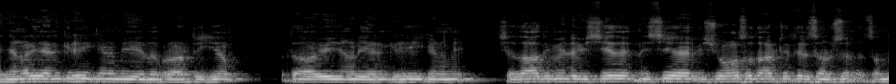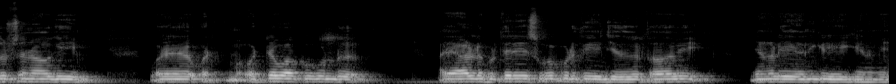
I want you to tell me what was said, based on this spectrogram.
ഞങ്ങളെ അനുഗ്രഹിക്കണമേ എന്ന് പ്രാർത്ഥിക്കാം. കർത്താവെ ഞങ്ങളെ അനുഗ്രഹിക്കണമേ. ശതാധിപന്റെ വിശ്വ നിശ്ചയ വിശ്വാസദാർഢ്യത്തിൽ സന്തുഷ്ടനാവുകയും ഒറ്റ വാക്കുകൊണ്ട് അയാളുടെ ഭൃത്യരെ സുഖപ്പെടുത്തുകയും ചെയ്തു. കർത്താവി ഞങ്ങളെ അനുഗ്രഹിക്കണമേ.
